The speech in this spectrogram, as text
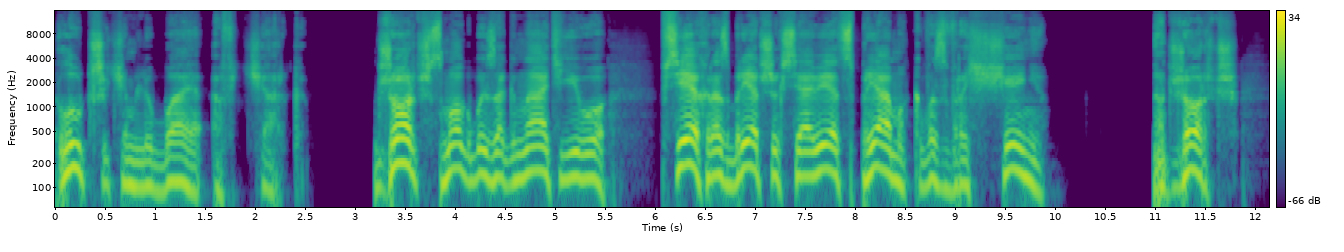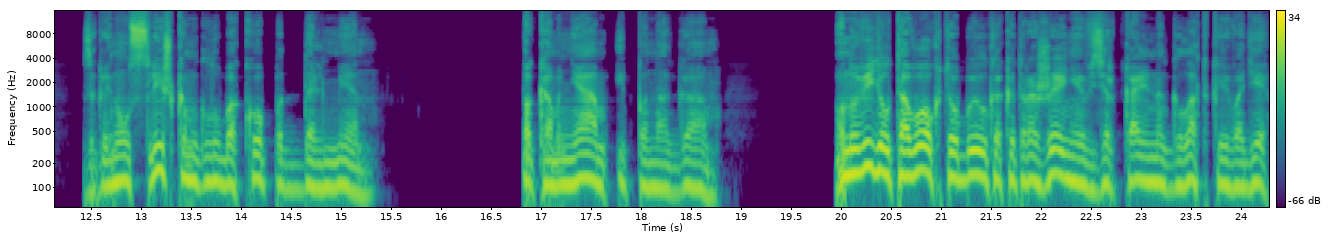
лучше, чем любая овчарка. Джордж смог бы загнать его, всех разбредшихся овец, прямо к возвращению. Но Джордж заглянул слишком глубоко под дольмен. По камням и по ногам. Он увидел того, кто был как отражение в зеркально-гладкой воде.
